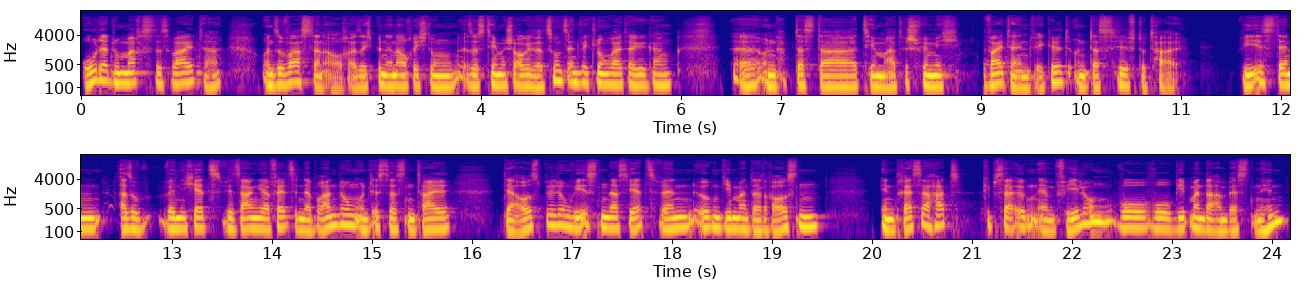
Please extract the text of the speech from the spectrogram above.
oder du machst es weiter. Und so war es dann auch. Also ich bin dann auch Richtung systemische Organisationsentwicklung weitergegangen äh, und habe das da thematisch für mich weiterentwickelt und das hilft total. Wie ist denn, also wenn ich jetzt, wir sagen ja Fels in der Brandung und ist das ein Teil der Ausbildung, wie ist denn das jetzt, wenn irgendjemand da draußen Interesse hat, Gibt es da irgendeine Empfehlung? Wo, wo geht man da am besten hin?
